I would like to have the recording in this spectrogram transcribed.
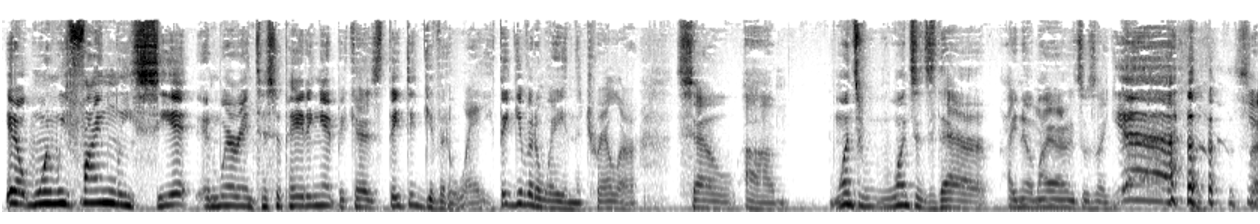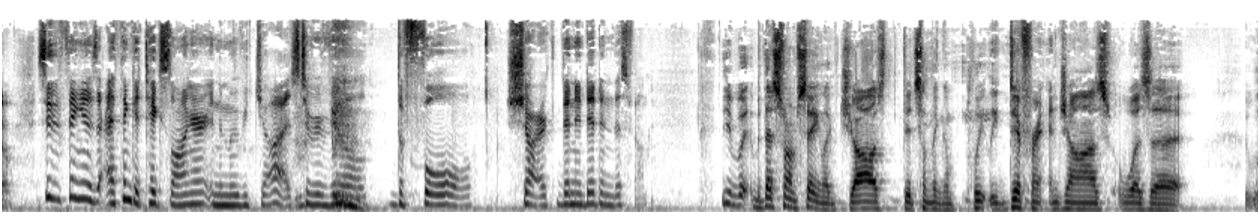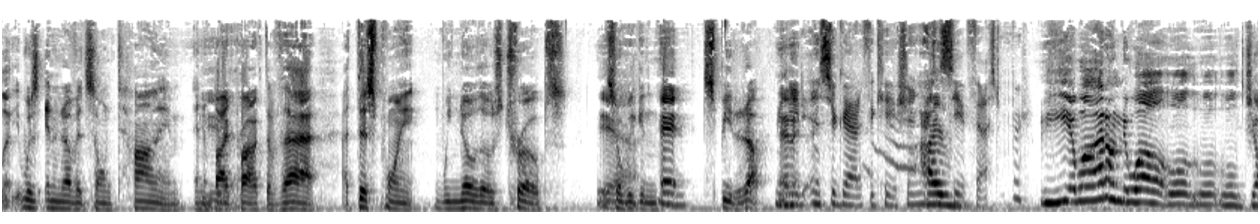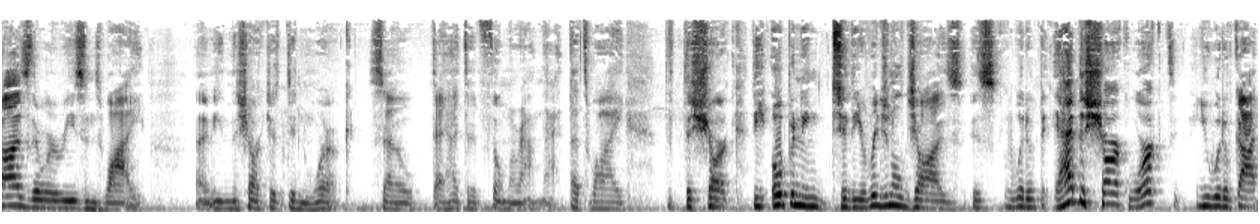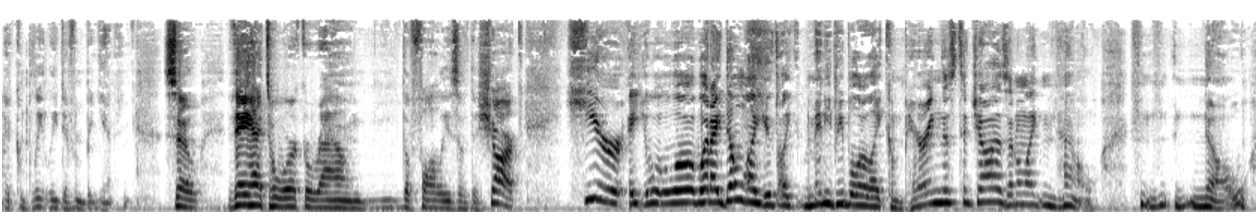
you know, when we finally see it and we're anticipating it because they did give it away. They give it away in the trailer. So um, once once it's there, I know my audience was like, yeah. so See, the thing is, I think it takes longer in the movie Jaws to reveal the full shark than it did in this film. Yeah, but, but that's what I'm saying. Like Jaws did something completely different, and Jaws was a it was in and of its own time and a Yeah. byproduct of that. At this point, we know those tropes, so we can And- speed it up. We And need instant gratification I- to see it faster. yeah, well, I don't know. Well, well, well, well, Jaws. There were reasons why. I mean, the shark just didn't work, so they had to film around that. That's why the, the shark, the opening to the original Jaws, is would have been, had the shark worked, you would have gotten a completely different beginning. So they had to work around the follies of the shark. Here, eh, what I don't like is like many people are like comparing this to Jaws, and I'm like, no, no,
